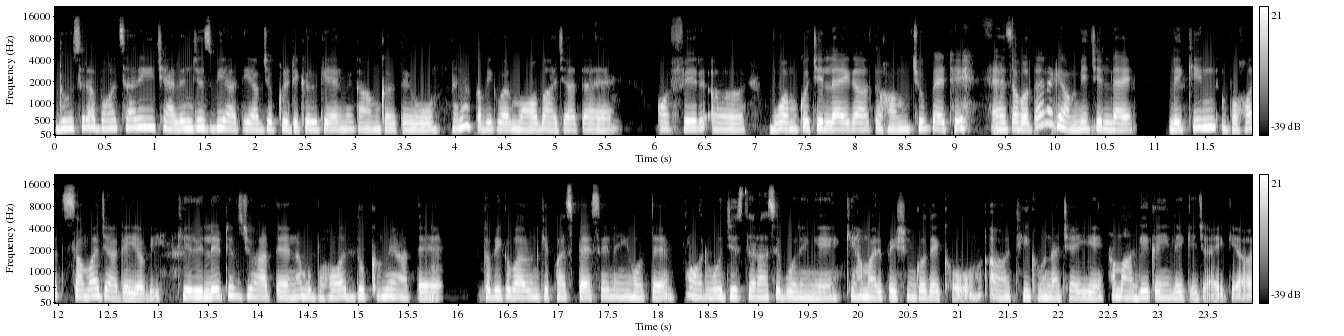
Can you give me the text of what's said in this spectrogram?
दूसरा बहुत सारी चैलेंजेस भी आती है। आप जब क्रिटिकल केयर में काम करते हो है ना? कभी कभार मॉब आ जाता है। और फिर वो हमको चिल्लाएगा तो हम चुप बैठे। ऐसा होता है ना कि हम भी चिल्लाए लेकिन बहुत समझ आ गई अभी कि रिलेटिव जो आते हैं ना वो बहुत दुख में आते हैं। कभी कभार उनके पास पैसे नहीं होते और वो जिस तरह से बोलेंगे कि हमारे पेशेंट को देखो ठीक होना चाहिए हम आगे कहीं लेके जाए क्या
